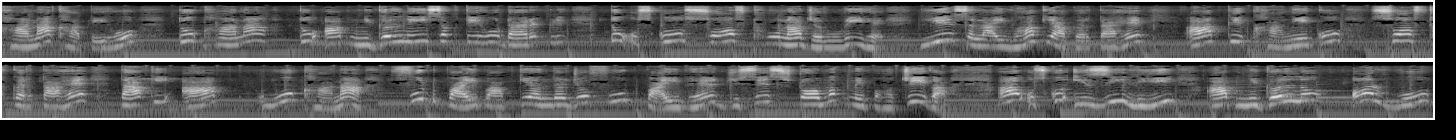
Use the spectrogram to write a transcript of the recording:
खाना खाते हो तो खाना तो आप निगल नहीं सकते हो डायरेक्टली तो उसको सॉफ्ट होना ज़रूरी है। ये सलाइवा क्या करता है? आपके खाने को सॉफ्ट करता है ताकि आप वो खाना फ़ूड पाइप आपके अंदर जो फ़ूड पाइप है, जिसे स्टोमक में पहुंचेगा आप उसको इजीली आप निगल लो और वो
